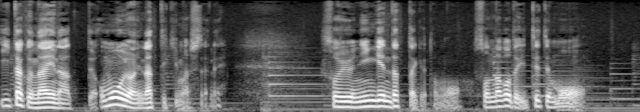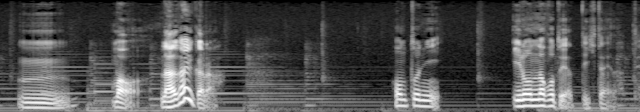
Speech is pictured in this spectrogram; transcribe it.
言いたくないなって思うようになってきましたね。そういう人間だったけどもそんなこと言っててもうんまあ長いから本当にいろんなことやっていきたいなって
